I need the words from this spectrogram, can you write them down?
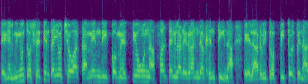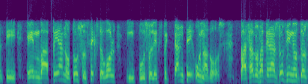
En el minuto 78, Atamendi cometió una falta en el área grande argentina. El árbitro pitó el penalti. Mbappé anotó su sexto gol y puso el expectante 1 a 2. Pasados apenas dos minutos,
